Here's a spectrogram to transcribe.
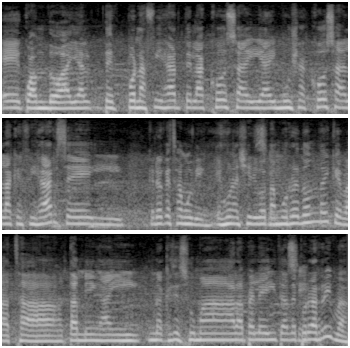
Eh, cuando hay, al- te pones a fijarte las cosas y hay muchas cosas en las que fijarse y creo que está muy bien. Es una chirigota Sí. muy redonda y que va a estar también ahí una que se suma a la peleita de Sí. por arriba.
